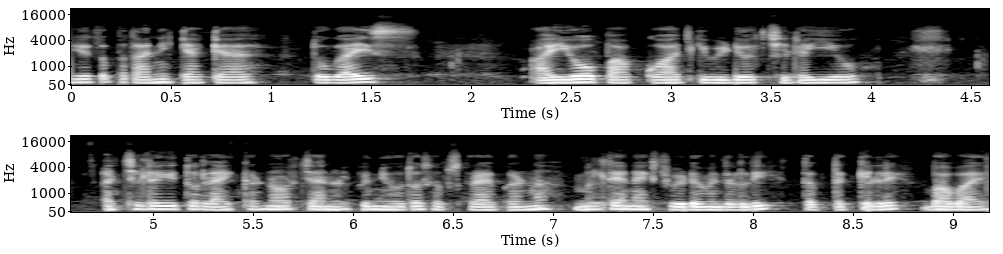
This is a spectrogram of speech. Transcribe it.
ये तो पता नहीं क्या क्या है। तो गाइस आई होप आपको आज की वीडियो अच्छी लगी हो। अच्छी लगी तो लाइक करना और चैनल पर नहीं हो तो सब्सक्राइब करना। मिलते हैं नेक्स्ट वीडियो में जल्दी। तब तक के लिए बाय बाय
